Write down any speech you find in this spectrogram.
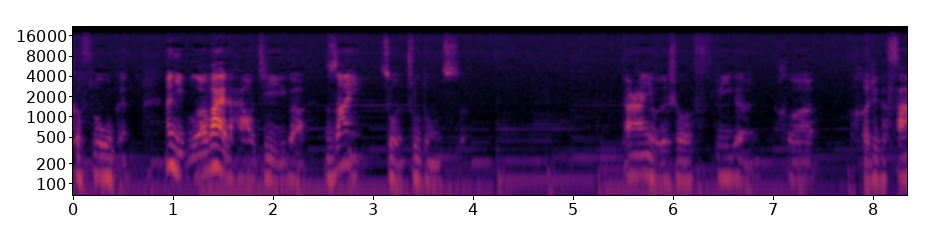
geflogen。那你额外的还要记一个 sein 做助动词。当然，有的时候 fliegen 和和这个 f a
